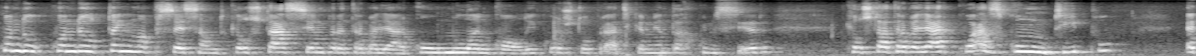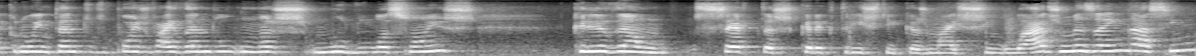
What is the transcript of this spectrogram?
quando, quando eu tenho uma percepção de que ele está sempre a trabalhar com o melancólico, eu estou praticamente a reconhecer que ele está a trabalhar quase com um tipo, a que, no entanto, depois vai dando umas modulações que lhe dão certas características mais singulares, mas ainda assim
